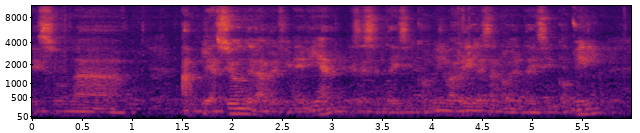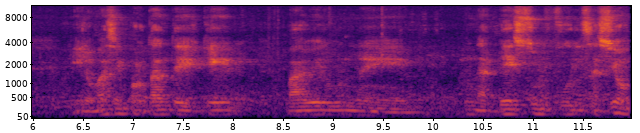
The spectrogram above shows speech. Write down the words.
Es una ampliación de la refinería de 65 mil barriles a 95 mil y lo más importante es que va a haber eh, una desulfurización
